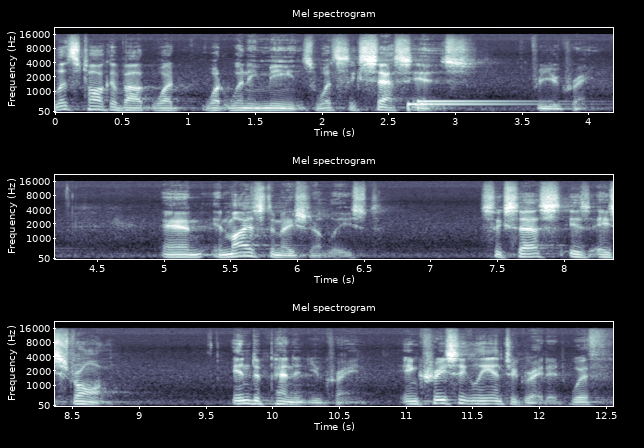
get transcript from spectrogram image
Let's talk about what, what winning means, what success is for Ukraine. And in my estimation, at least, success is a strong, independent Ukraine, increasingly integrated with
